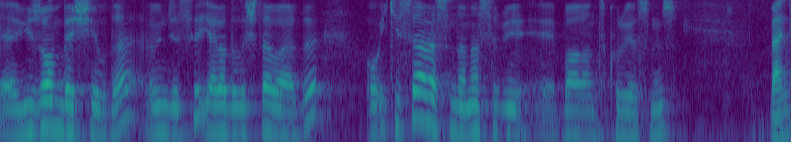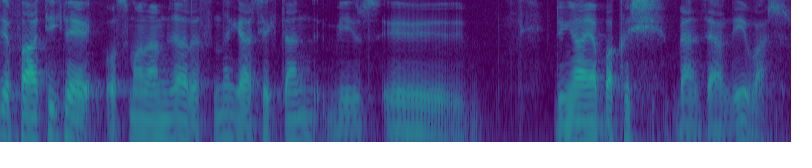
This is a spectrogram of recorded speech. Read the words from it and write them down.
Ee, 115 yılda öncesi yaratılışta vardı. O ikisi arasında nasıl bir e, bağlantı kuruyorsunuz? Bence Fatih ile Osman Hamdi arasında gerçekten bir e, dünyaya bakış benzerliği var.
